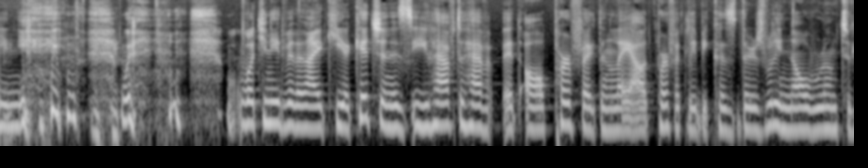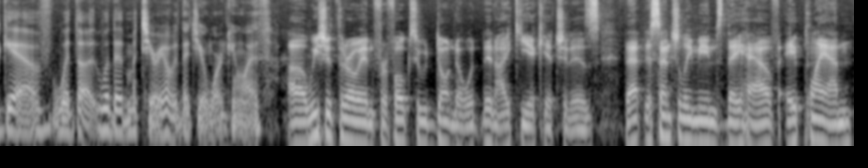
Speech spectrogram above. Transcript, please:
you mm-hmm. need. what you need with an IKEA kitchen is you have to have it all perfect and lay out perfectly because there's really no room to give with the with the material that you're mm-hmm. working with. Uh, we should throw in for folks who don't know what an IKEA kitchen is. That essentially means they have a plan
